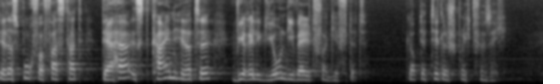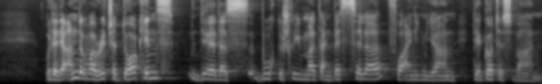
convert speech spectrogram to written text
der das Buch verfasst hat, Der Herr ist kein Hirte, wie Religion die Welt vergiftet. Ich glaube, der Titel spricht für sich. Oder der andere war Richard Dawkins, der das Buch geschrieben hat, ein Bestseller vor einigen Jahren, Der Gotteswahn.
